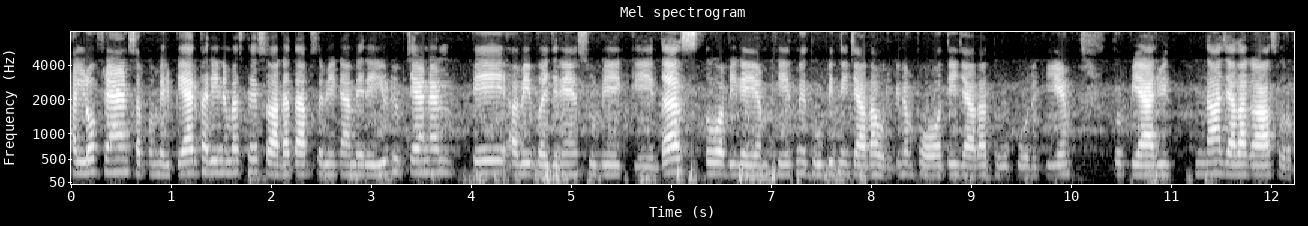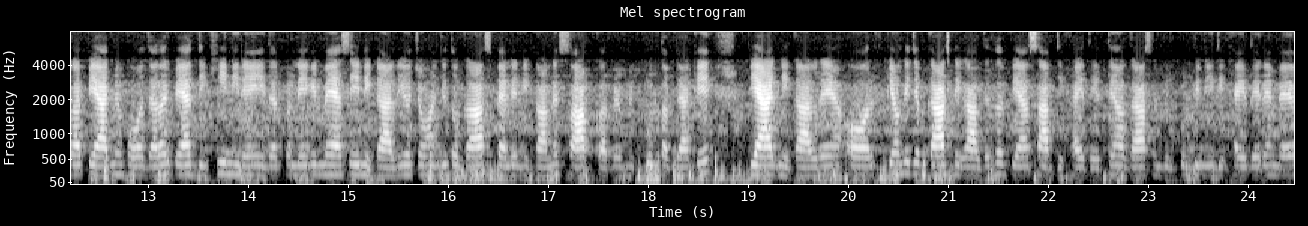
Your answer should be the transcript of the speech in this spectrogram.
हेलो फ्रेंड्स सबको मेरे प्यार भरी नमस्ते। स्वागत आप सभी का मेरे यूट्यूब चैनल पे। अभी बज रहे हैं सुबह के दस तो अभी गए हम खेत में। धूप इतनी ज़्यादा हो रही है ना, बहुत ही ज़्यादा धूप हो रही है। तो प्याज भी इतना ज़्यादा घास हो रहा है, प्याज में बहुत ज़्यादा प्याज दिख ही नहीं रहे इधर पर। लेकिन मैं ऐसे ही निकाल रही हूँ, चौहान जी तो घास पहले निकालने साफ़ कर रहे हैं बिल्कुल, तब जाके प्याज निकाल रहे हैं। और क्योंकि जब घास निकालते हैं तो प्याज साफ़ दिखाई देते हैं और घास में बिल्कुल भी नहीं दिखाई दे रहे मैं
